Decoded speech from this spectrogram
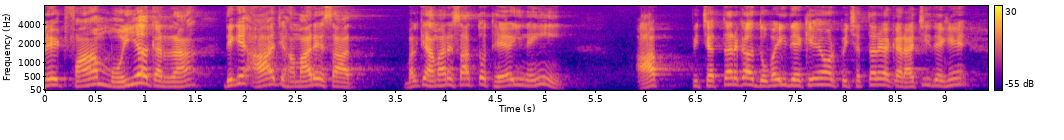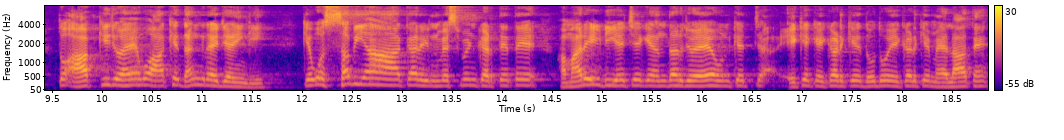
प्लेटफॉर्म मुहैया करना, देखिए आज हमारे साथ, बल्कि हमारे साथ तो थे ही नहीं। आप पिछहत्तर का दुबई देखें और पिछहत्तर का कराची देखें तो आपकी जो है वो आँखें दंग रह जाएँगी कि वो सब यहाँ आकर इन्वेस्टमेंट करते थे। हमारे ही डी के अंदर जो है उनके एक एक एकड़ के दो दो एकड़ के महलात हैं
